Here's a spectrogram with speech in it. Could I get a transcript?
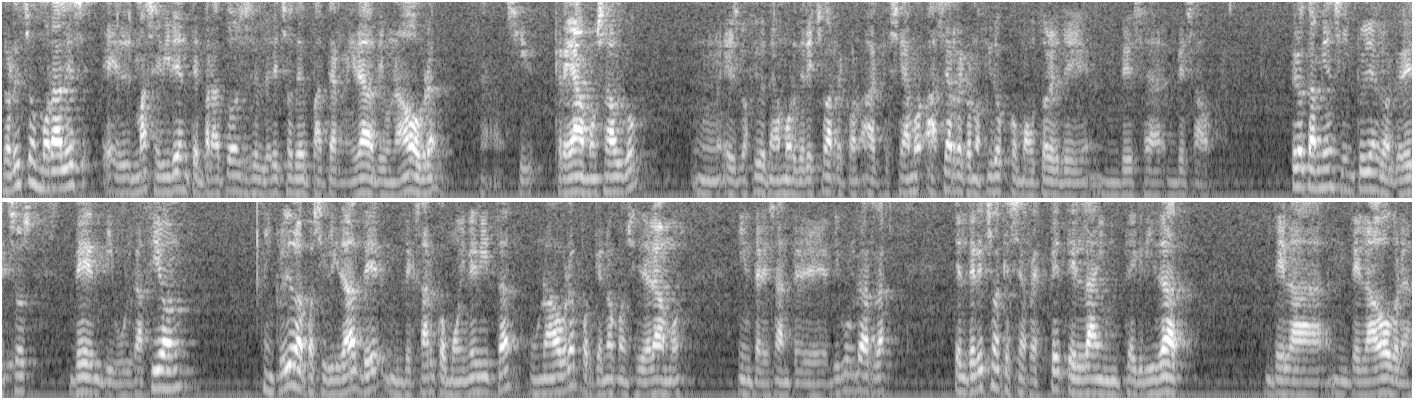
Los derechos morales, el más evidente para todos es el derecho de paternidad de una obra. Si creamos algo, mm, es lógico que tengamos derecho a, que seamos, a ser reconocidos como autores de, esa, de esa obra. Pero también se incluyen los derechos de divulgación, incluido la posibilidad de dejar como inédita una obra porque no consideramos interesante divulgarla, el derecho a que se respete la integridad de la, obra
